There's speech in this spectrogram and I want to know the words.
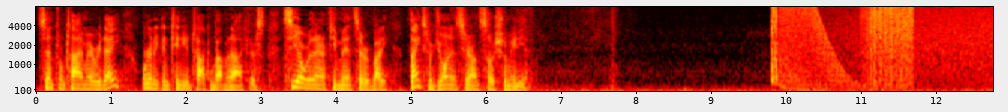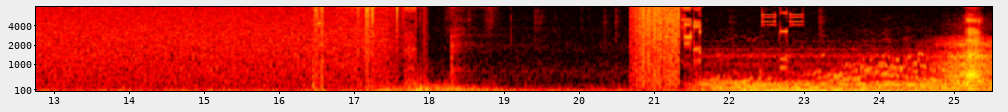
Central Time every day. We're going to continue to talk about binoculars. See you over there in a few minutes, everybody. Thanks for joining us here on social media. 啊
